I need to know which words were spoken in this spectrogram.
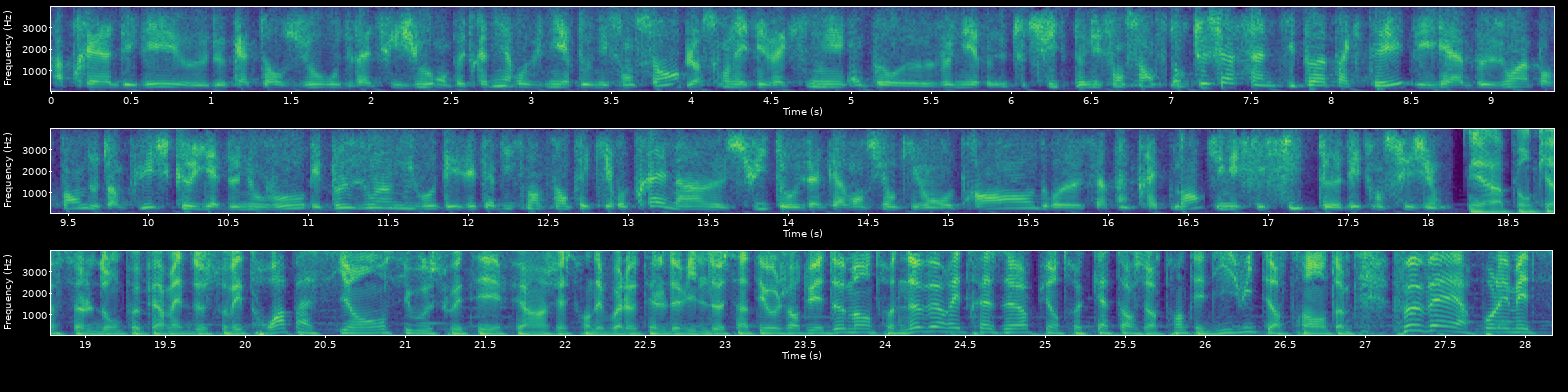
après un délai euh, de 14 jours ou de 28 jours, on peut très bien revenir donner son sang. Lorsqu'on a été vacciné, on peut euh, venir euh, tout de suite donner son sang. Donc tout ça, c'est un petit peu impacté et il y a un besoin important, d'autant plus qu'il y a de nouveau des besoins au niveau des établissements de santé qui reprennent, hein, suite aux interventions qui vont reprendre, certains traitements qui nécessitent des transfusions. Et rappelons qu'un seul don peut permettre de sauver trois patients. Si vous souhaitez faire un geste, rendez-vous à l'hôtel de ville de saint aujourd'hui et demain entre 9h et 13h, puis entre 14h30 et 18h30. Feu vert pour les médecins,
